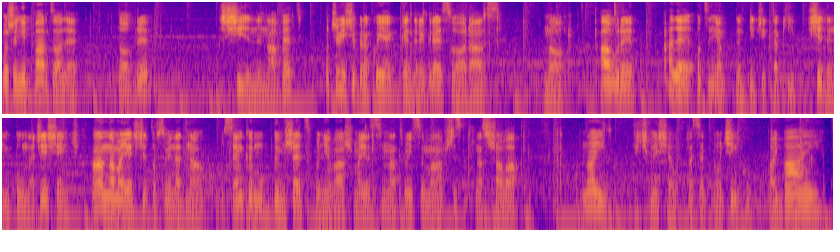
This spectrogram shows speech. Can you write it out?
Może nie bardzo, ale dobry. Silny nawet. Oczywiście brakuje gen regresu oraz no aury, ale oceniam ten picik taki 7,5 na 10, a na Majersie to w sumie nawet na 8 mógłbym rzec, ponieważ Majers na trójce ma wszystkich na strzała. No i widzimy się w następnym odcinku. Bye bye!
